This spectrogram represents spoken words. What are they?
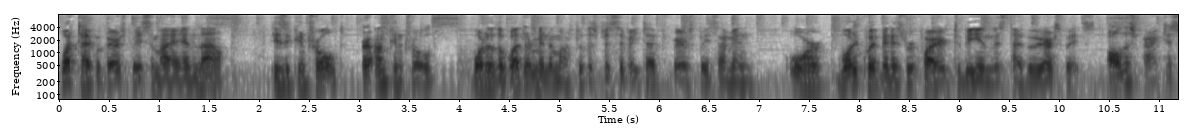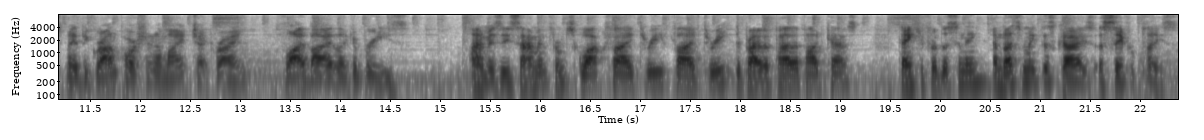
What type of airspace am I in now? Is it controlled or uncontrolled? What are the weather minima for the specific type of airspace I'm in? Or what equipment is required to be in this type of airspace? All this practice made the ground portion of my check ride fly by like a breeze. I'm Izzy Simon from Squawk 5353, the Private Pilot Podcast. Thank you for listening, and let's make the skies a safer place.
